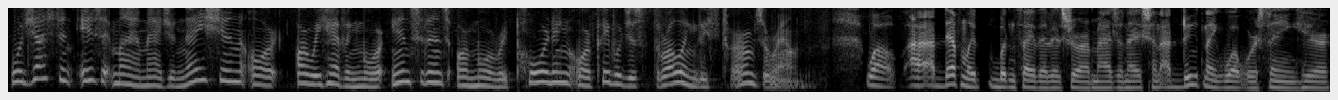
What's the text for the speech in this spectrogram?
Well, Justin, is it my imagination, or are we having more incidents, or more reporting, or people just throwing these terms around? Well, I definitely wouldn't say that it's your imagination. I do think what we're seeing here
